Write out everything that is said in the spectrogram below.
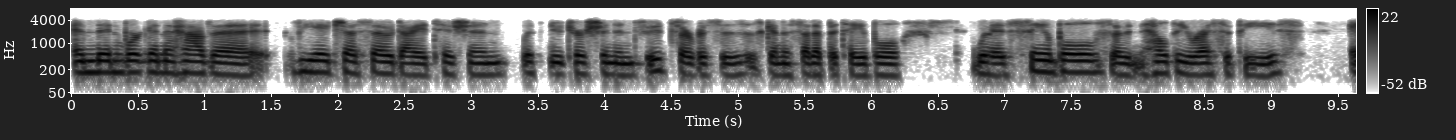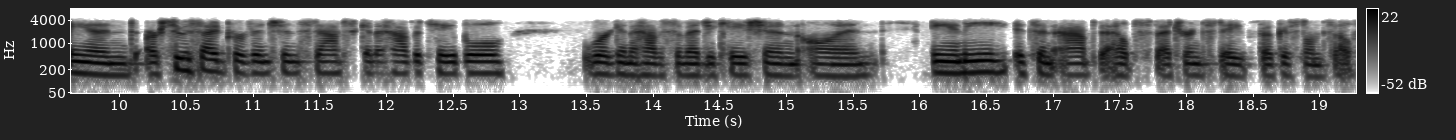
And then we're going to have a VHSO dietitian with nutrition and food services is going to set up a table with samples and healthy recipes. And our suicide prevention staff is going to have a table. We're going to have some education on Annie. It's an app that helps veterans stay focused on self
